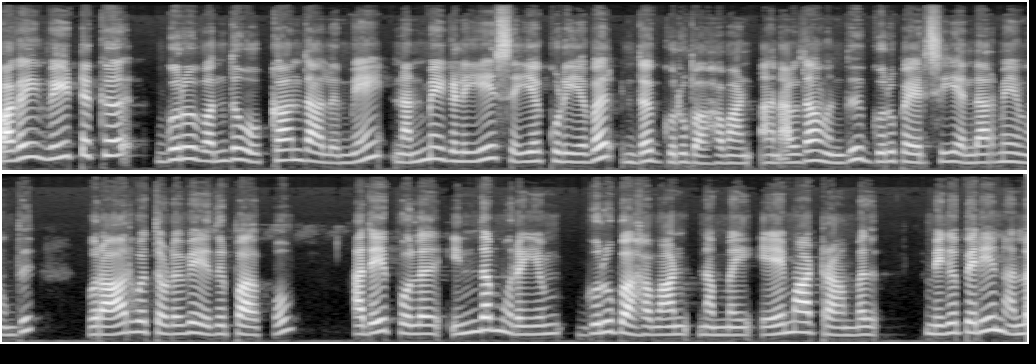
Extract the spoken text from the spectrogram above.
பகை வீட்டுக்கு குரு வந்து உட்கார்ந்தாலுமே நன்மைகளையே செய்யக்கூடியவர் இந்த குரு பகவான். அதனால தான் வந்து குரு பயிற்சியை எல்லாருமே வந்து ஒரு ஆர்வத்தோடவே எதிர்பார்ப்போம். அதே போல இந்த முறையும் குரு பகவான் நம்மை ஏமாற்றாமல் மிகப்பெரிய நல்ல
